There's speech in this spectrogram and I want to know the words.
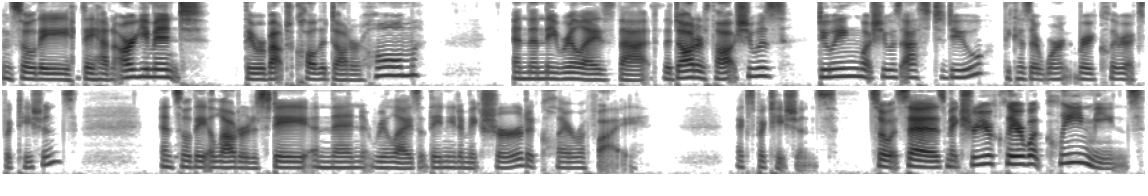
And so they they had an argument. They were about to call the daughter home. And then they realized that the daughter thought she was doing what she was asked to do because there weren't very clear expectations. And so they allowed her to stay and then realized that they need to make sure to clarify expectations. So it says, make sure you're clear what clean means.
